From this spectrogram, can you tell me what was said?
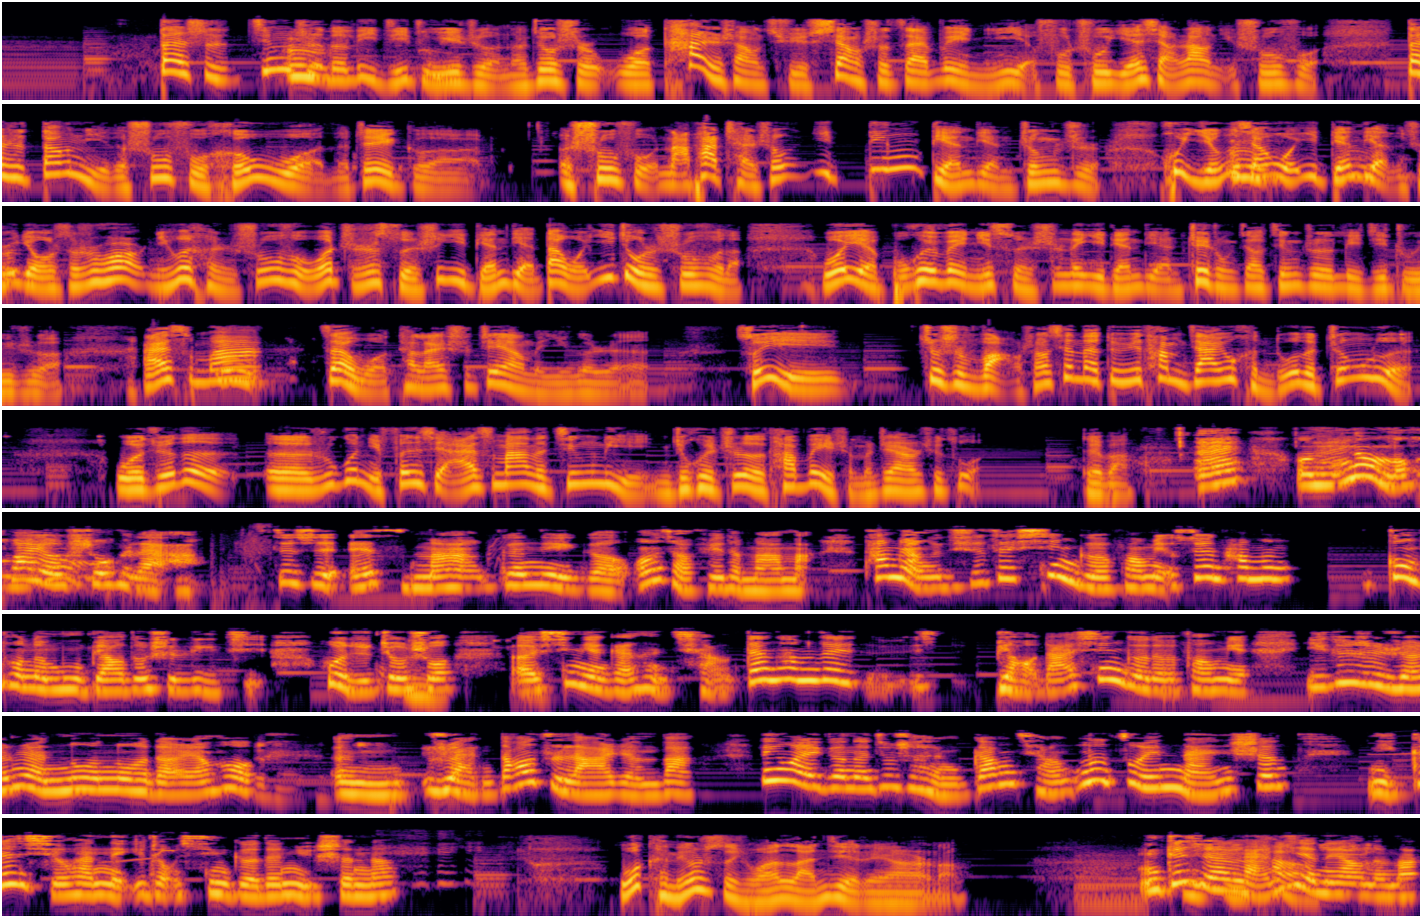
但是精致的利己主义者呢，就是我看上去像是在为你也付出，也想让你舒服。但是当你的舒服和我的这个舒服，哪怕产生一丁点点争执，会影响我一点点的时候，有的时候你会很舒服，我只是损失一点点，但我依旧是舒服的，我也不会为你损失那一点点。这种叫精致的利己主义者。S 妈在我看来是这样的一个人，所以就是网上现在对于他们家有很多的争论。我觉得，呃，如果你分析 S 妈的经历，你就会知道她为什么这样去做，对吧？哎，我们那我们话又说回来啊，就是 S 妈跟那个汪小菲的妈妈，他们两个其实，在性格方面，虽然他们共同的目标都是利己，或者就是说，呃，信念感很强，但他们在表达性格的方面，一个是软软糯糯的，然后。嗯，软刀子拉人吧。另外一个呢，就是很刚强。那作为男生，你更喜欢哪一种性格的女生呢？我肯定是喜欢兰姐这样的。你更喜欢兰姐那样的吗？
